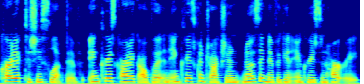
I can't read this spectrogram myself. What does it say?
cardiac tissue selective, increased cardiac output and increased contraction, no significant increase in heart rate.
